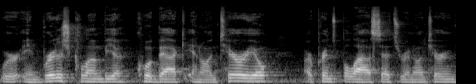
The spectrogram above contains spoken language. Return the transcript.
We're in British Columbia, Quebec, and Ontario. Our principal assets are in Ontario and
